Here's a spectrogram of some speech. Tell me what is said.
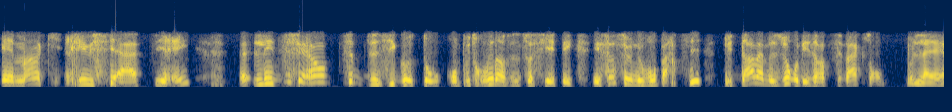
aimant qui réussit à attirer les différents types de zigotos qu'on peut trouver dans une société. Et ça, c'est un nouveau parti. Puis dans la mesure où les antivax sont les,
